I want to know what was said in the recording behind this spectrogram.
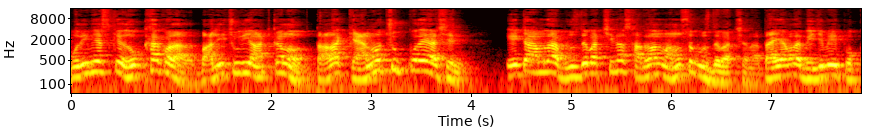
পরিবেশকে রক্ষা করার, বালি চুরি আটকানো তারা কেন চুপ করে আছেন? এটা আমরা বুঝতে পারছি না, সাধারণ মানুষও বুঝতে পারছে না। তাই আমরা বিজেপির পক্ষ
